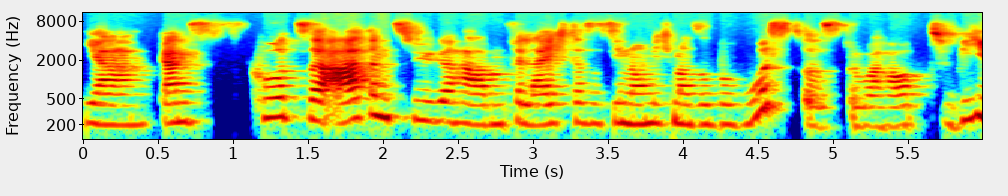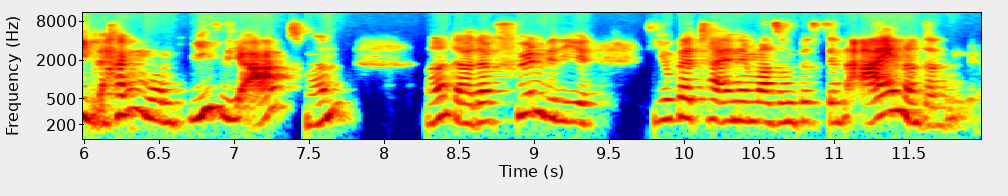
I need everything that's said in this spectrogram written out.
ja ganz kurze Atemzüge haben, vielleicht, dass es ihnen noch nicht mal so bewusst ist überhaupt, wie lang und wie sie atmen. Ne, da, da führen wir die, die Yoga-Teilnehmer so ein bisschen ein und dann äh,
